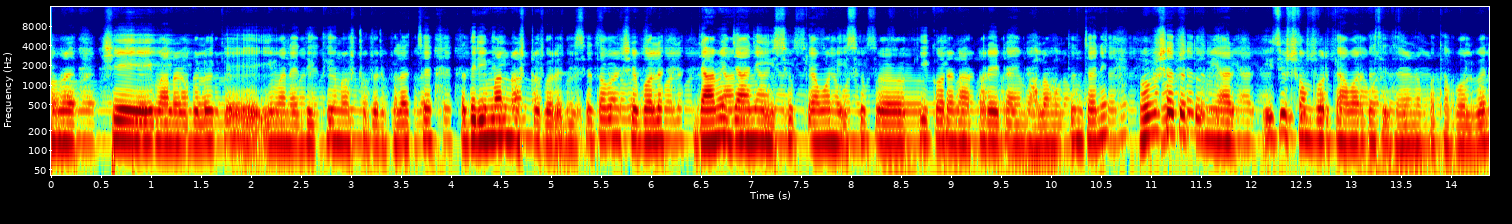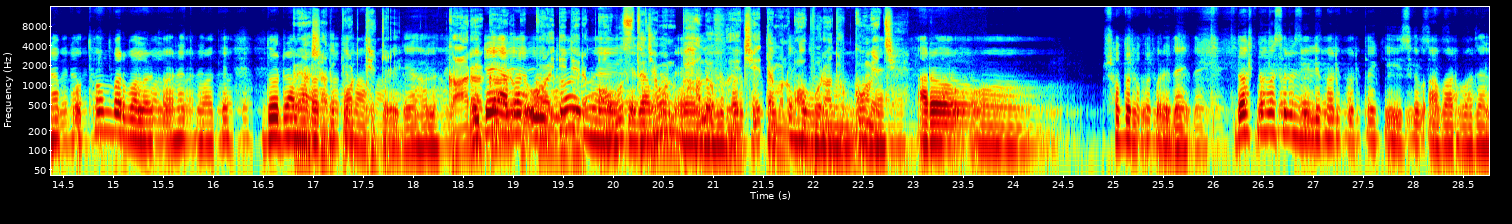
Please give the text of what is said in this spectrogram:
আমরা সে এই মানুষগুলোকে ইমানের দিক থেকে নষ্ট করে ফেলাচ্ছে তাদের ইমান নষ্ট করে দিচ্ছে। তখন সে বলে যে আমি জানি ইউসুফ কেমন ইউসুফ কি করে না করে এটা আমি ভালো মতন জানি। ভবিষ্যতে তুমি আর ইউসুফ সম্পর্কে আমার কাছে ধরনের কথা বলবে না। প্রথমবার বলার কারণে তোমাকে দৌড়া মারা থেকে মাফ করে দেওয়া হলো। এটাই আবার উল্টো অবস্থা যেমন ভালো হয়েছে, তেমন মানে কমেছে। আরও সতর্ক করে দেয়। দশ নম্বর ছিল নীলিফার কুত্তাকে ইউসুফ আবার বোঝাল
